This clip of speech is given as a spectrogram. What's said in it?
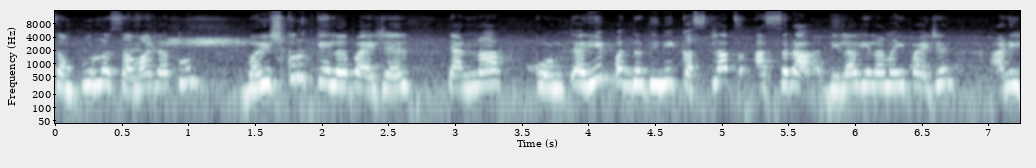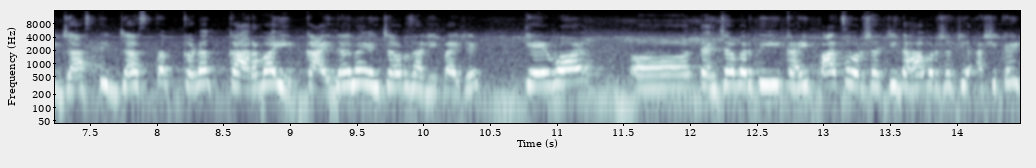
संपूर्ण समाजातून बहिष्कृत केलं पाहिजे. त्यांना कोणत्याही पद्धतीने कसलाच आसरा दिला गेला नाही पाहिजे आणि जास्तीत जास्त कडक कारवाई कायद्यानं यांच्यावर झाली पाहिजे. केवळ त्यांच्यावरती काही पाच वर्षाची दहा वर्षाची अशी काही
